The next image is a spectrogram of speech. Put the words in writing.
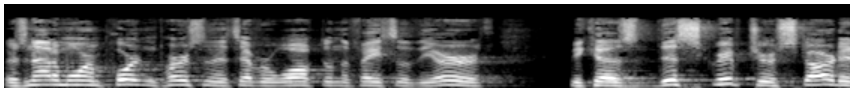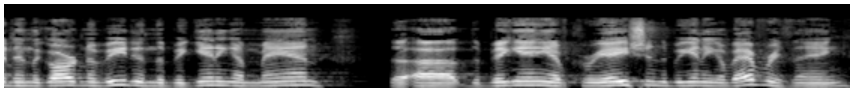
There's not a more important person that's ever walked on the face of the earth because this scripture started in the Garden of Eden, the beginning of man, the, uh, the beginning of creation, the beginning of everything.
